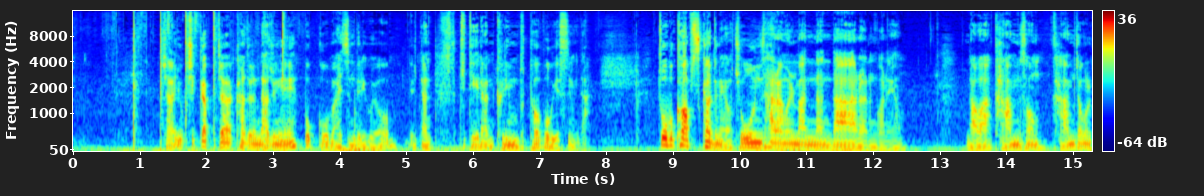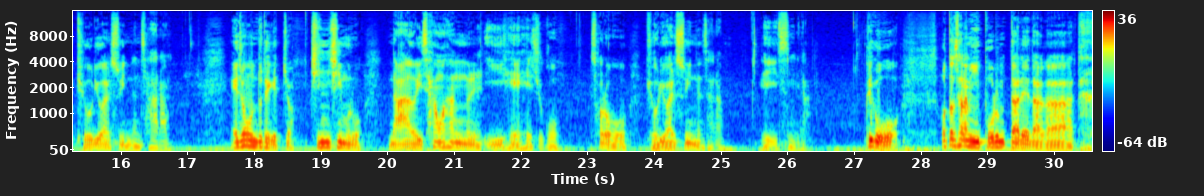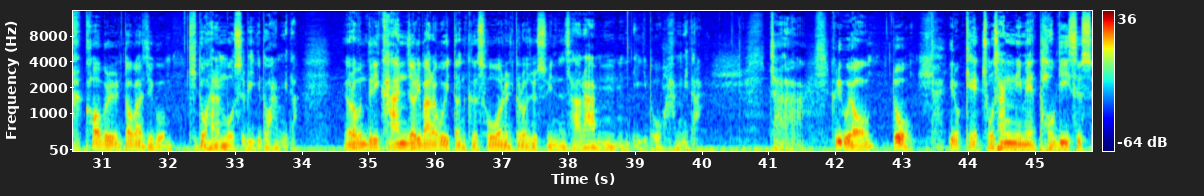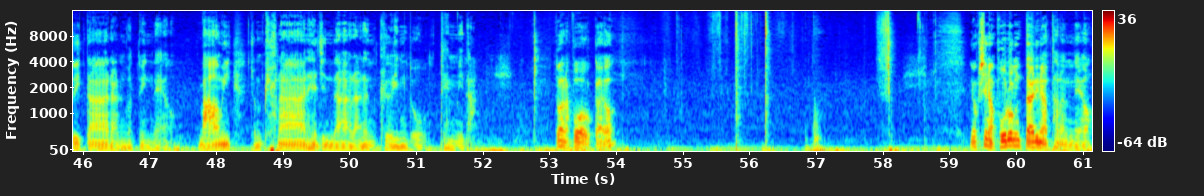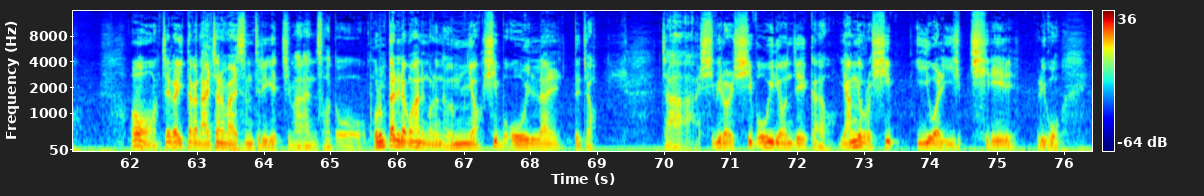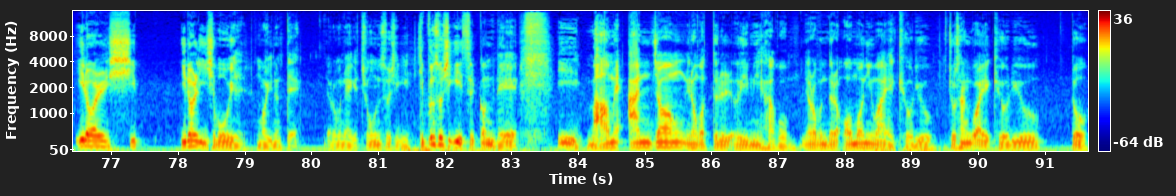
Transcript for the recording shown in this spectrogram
자, 육식갑자 카드는 나중에 뽑고 말씀드리고요. 일단 디테일한 그림부터 보겠습니다. Two of Cups 카드네요. 좋은 사람을 만난다라는 거네요. 나와 감성, 감정을 교류할 수 있는 사람. 애정혼도 되겠죠. 진심으로 나의 상황을 이해해주고 서로 교류할 수 있는 사람이 있습니다. 그리고 어떤 사람이 보름달에다가 탁 컵을 떠가지고 기도하는 모습이기도 합니다. 여러분들이 간절히 바라고 있던 그 소원을 들어줄 수 있는 사람이기도 합니다. 자, 그리고요, 또 이렇게 조상님의 덕이 있을 수 있다라는 것도 있네요. 마음이 좀 편안해진다라는 그림도 됩니다. 또 하나 뽑아볼까요? 역시나 보름달이 나타났네요. 어, 제가 이따가 날짜를 말씀드리겠지만서도 보름달이라고 하는 거는 음력 15일 날 뜨죠. 자, 11월 15일이 언제일까요? 양력으로 12월 27일 그리고 1월 10 1월 25일 뭐 이런 때 여러분에게 좋은 소식이 기쁜 소식이 있을 건데 이 마음의 안정 이런 것들을 의미하고 여러분들 어머니와의 교류, 조상과의 교류 또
